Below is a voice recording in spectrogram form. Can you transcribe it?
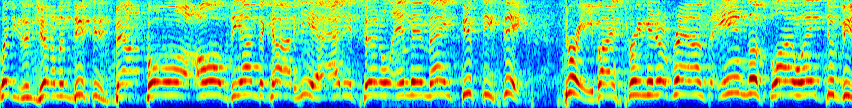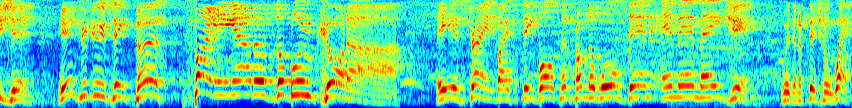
Ladies and gentlemen, this is bout four of the undercard here at Eternal MMA 56. Three by three minute rounds in the flyweight division. Introducing first, fighting out of the blue corner. He is trained by Steve Walton from the Wolves Den MMA gym with an official weight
